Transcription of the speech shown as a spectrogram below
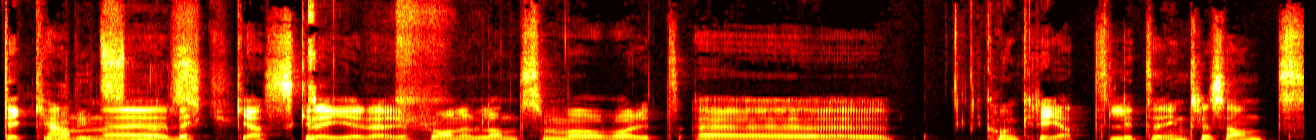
Det kan eh, läckas grejer därifrån ibland som har varit eh, konkret. Lite intressant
